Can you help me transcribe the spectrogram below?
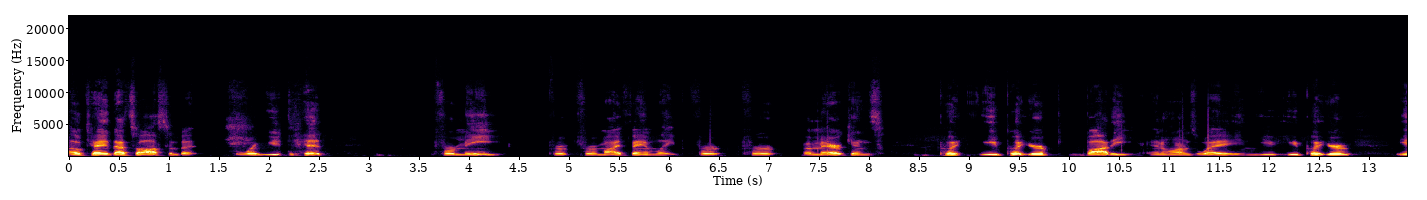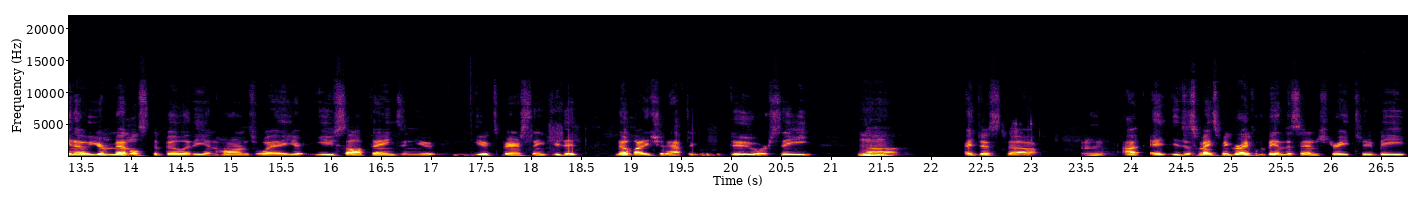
okay that's awesome but what you did for me for for my family for for americans put you put your body in harm's way and you you put your you know your mental stability in harm's way. You you saw things and you you experienced things you did nobody should have to do or see. Mhm. um it just uh I, it, it just makes me grateful to be in this industry to be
